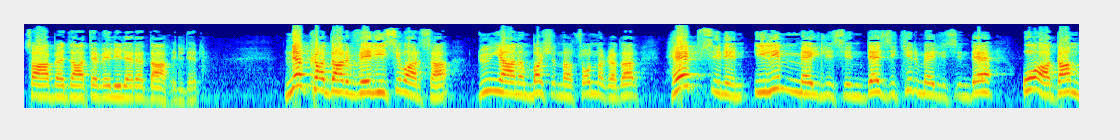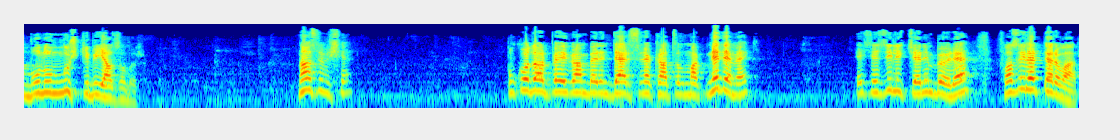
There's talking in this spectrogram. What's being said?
Sahabe zaten velilere dahildir. Ne kadar velisi varsa dünyanın başından sonuna kadar hepsinin ilim meclisinde, zikir meclisinde o adam bulunmuş gibi yazılır. Nasıl bir şey? Bu kadar peygamberin dersine katılmak ne demek? İşte Zilitçe'nin böyle faziletleri var.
